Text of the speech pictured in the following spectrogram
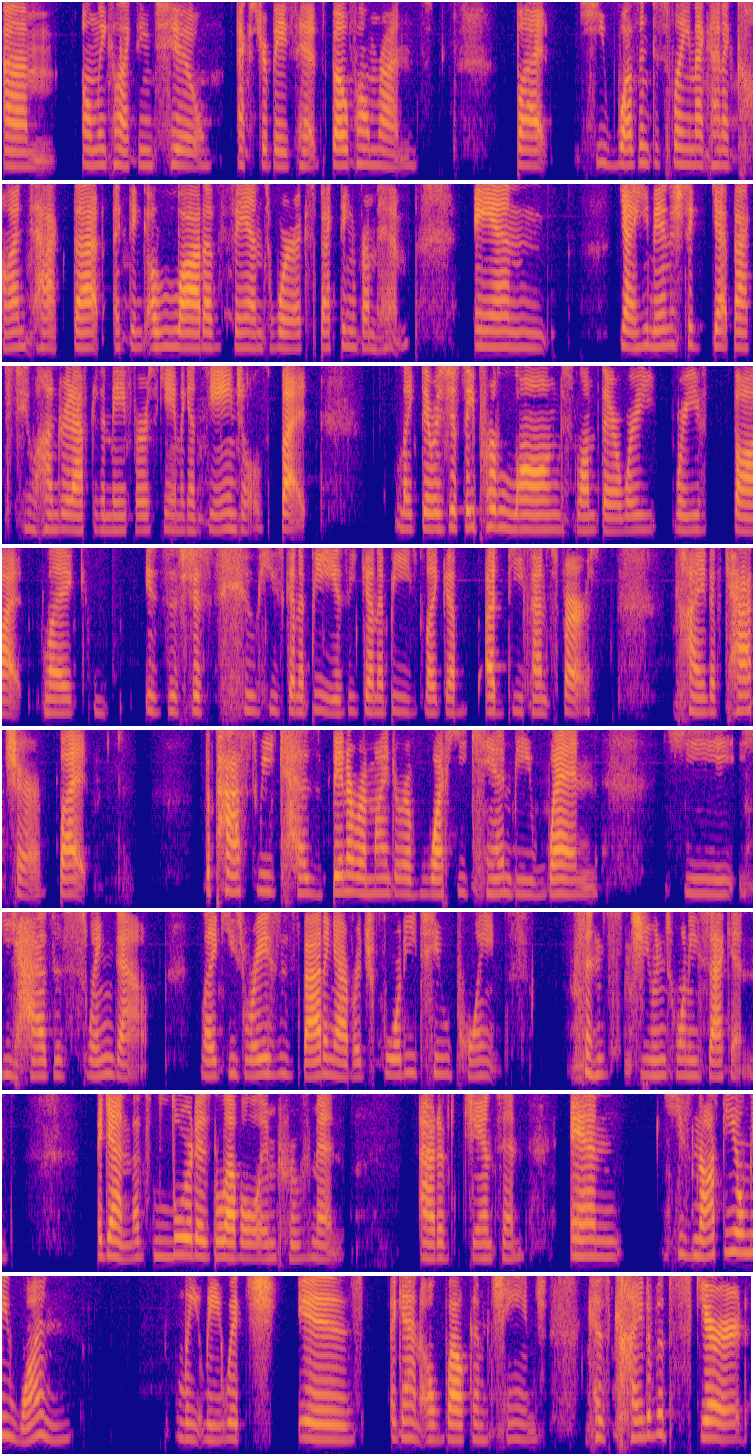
um, only collecting two extra base hits, both home runs. But he wasn't displaying that kind of contact that I think a lot of fans were expecting from him. And yeah, he managed to get back to 200 after the May 1st game against the Angels, but like there was just a prolonged slump there where you, where you thought like is this just who he's going to be? Is he going to be like a, a defense first kind of catcher? But the past week has been a reminder of what he can be when he he has his swing down. Like he's raised his batting average 42 points since June 22nd. Again, that's Lourdes level improvement out of Jansen. And he's not the only one lately, which is, again, a welcome change because kind of obscured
